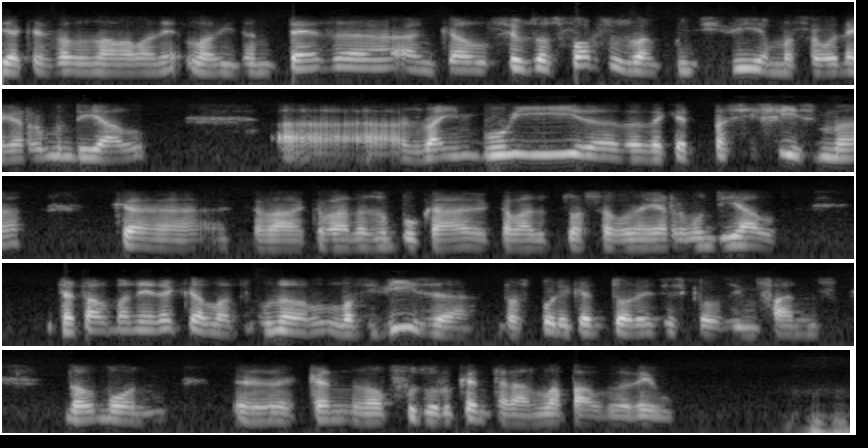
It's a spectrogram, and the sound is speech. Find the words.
ja que es va donar la, la en què els seus esforços van coincidir amb la Segona Guerra Mundial, eh, es va imbuir d'aquest pacifisme que, que, va, que va desembocar acabar la Segona Guerra Mundial. De tal manera que la, una, la divisa dels policantores és que els infants del món eh, que en el futur cantaran la pau de Déu. Uh -huh.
